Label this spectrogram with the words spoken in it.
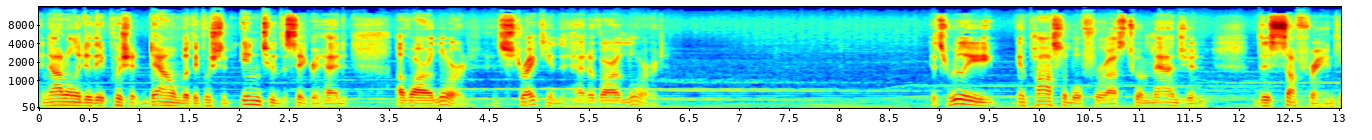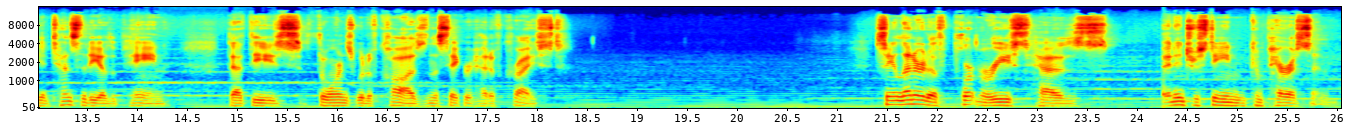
And not only did they push it down, but they pushed it into the sacred head of our Lord and striking the head of our Lord. It's really impossible for us to imagine this suffering, the intensity of the pain that these thorns would have caused in the sacred head of Christ. St. Leonard of Port Maurice has an interesting comparison.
